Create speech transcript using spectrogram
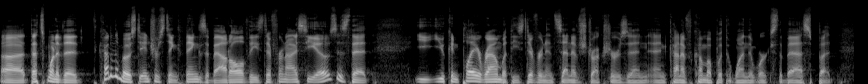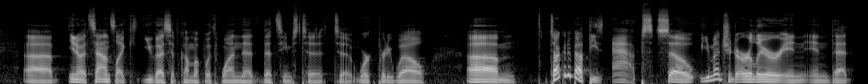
Uh, that's one of the kind of the most interesting things about all of these different ICOs is that you, you can play around with these different incentive structures and, and kind of come up with the one that works the best. But uh, you know, it sounds like you guys have come up with one that that seems to to work pretty well. Um, talking about these apps so you mentioned earlier in in that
